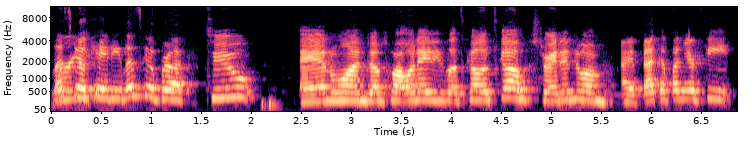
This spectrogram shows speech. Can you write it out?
Let's Three, go, Katie. Let's go, Brooke. Two and one. Jump squat 180s. Let's go. Let's go. Straight into them. All right. Back up on your feet.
